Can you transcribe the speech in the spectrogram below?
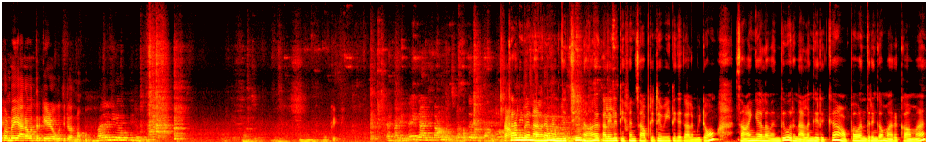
கொண்டு போய் யாரோ ஒருத்தர் கீழே ஊத்திட்டு வரணும் முதல்ல நீங்க ஊத்திட்டு வந்துருங்க. ஓகே கட் பண்ணிடுங்க. இங்க அஞ்சு தாம்பு வச்சுக்கலாம். சுத்த வச்ச தாம்பு. காலையில் நலங்கு முடிஞ்சிச்சு. நாங்கள் காலையில் டிஃபன் சாப்பிட்டுட்டு வீட்டுக்கு கிளம்பிட்டோம். சாயங்காலம் வந்து ஒரு நலங்கு இருக்குது அப்போ வந்துருங்க மறக்காமல்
